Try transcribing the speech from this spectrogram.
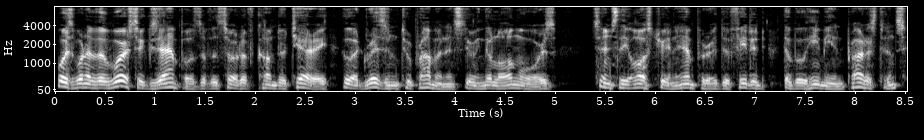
was one of the worst examples of the sort of condottieri who had risen to prominence during the long wars since the Austrian emperor defeated the Bohemian Protestants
